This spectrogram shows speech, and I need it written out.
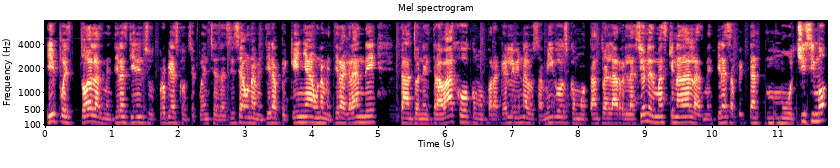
Y pues todas las mentiras tienen sus propias consecuencias. Así sea una mentira pequeña, una mentira grande, tanto en el trabajo como para caerle bien a los amigos, como tanto en las relaciones. Más que nada las mentiras afectan muchísimo.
